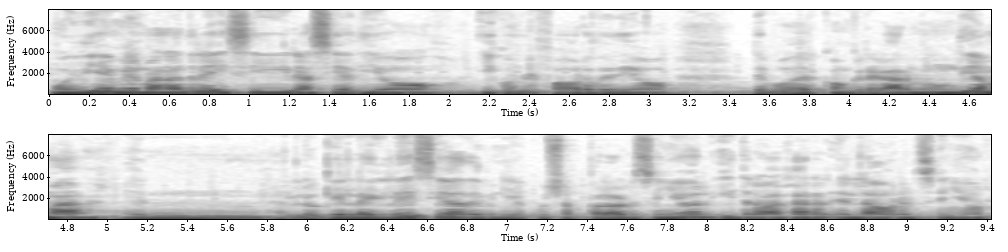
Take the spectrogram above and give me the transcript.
Muy bien, mi hermana Tracy, gracias a Dios y con el favor de Dios de poder congregarme un día más en, lo que es la iglesia, de venir a escuchar palabra del Señor y trabajar en la obra del Señor,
